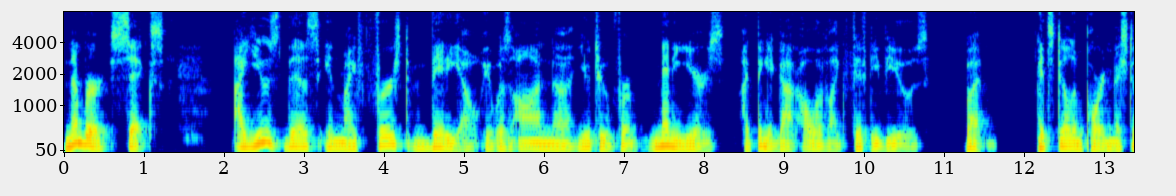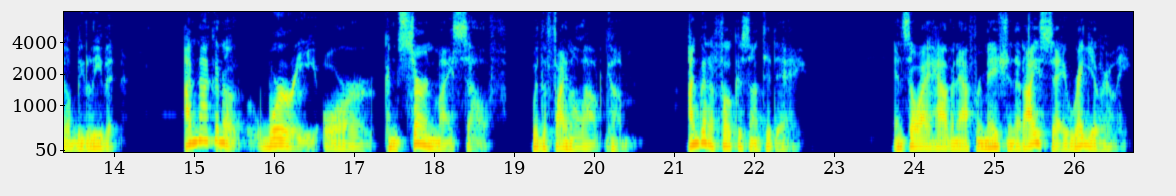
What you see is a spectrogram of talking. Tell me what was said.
Number six, I used this in my first video. It was on uh, YouTube for many years. I think it got all of like 50 views, but it's still important. I still believe it. I'm not going to worry or concern myself with the final outcome. I'm going to focus on today. And so I have an affirmation that I say regularly.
